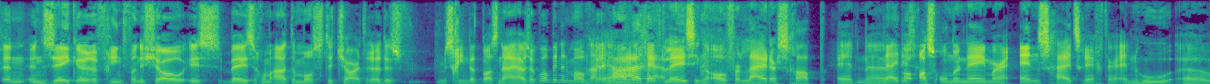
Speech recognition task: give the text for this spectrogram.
een, een zekere vriend van de show is bezig om Aten Mos te charteren. Dus misschien dat Bas Nijhuis ook wel binnen de Nou, mogelijkheden. ja, Maar hij geeft lezingen over leiderschap en eh, Leiderschap. als ondernemer en scheidsrechter en hoe eh,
